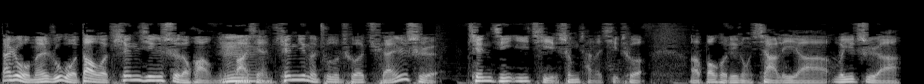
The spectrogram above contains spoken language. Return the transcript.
但是我们如果到了天津市的话，我们发现天津的出租车全是天津一汽生产的汽车，啊，包括这种夏利啊、威志啊，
